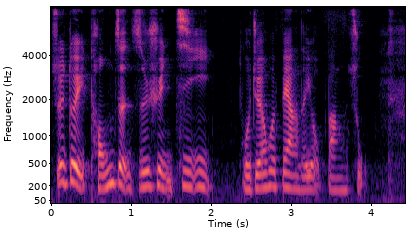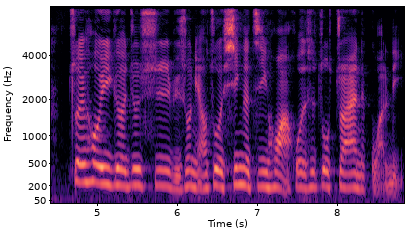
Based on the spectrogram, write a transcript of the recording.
所以对同整资讯记忆，我觉得会非常的有帮助。最后一个就是，比如说你要做新的计划，或者是做专案的管理，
